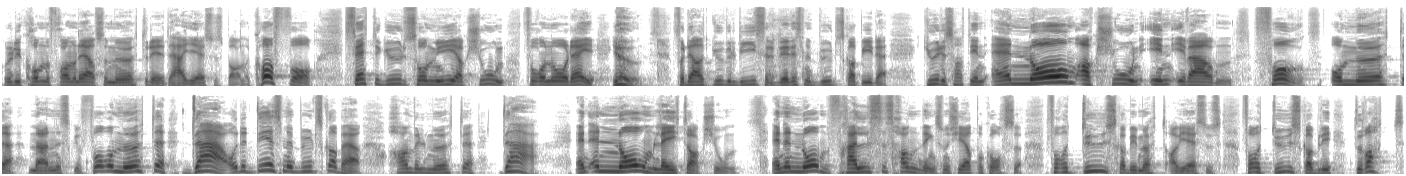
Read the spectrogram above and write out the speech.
Og Når de kommer fram der, så møter de dette her Jesusbarnet. Hvorfor setter Gud så mye i aksjon for å nå dem? Jo, for det er at Gud vil vise det. Det er det som er budskapet i det. Gud har satt i en enorm aksjon inn i verden for å møte mennesket. For å møte deg. Og det er det som er budskapet her. Han vil møte deg. En enorm leteaksjon. En enorm frelseshandling som skjer på korset. For at du skal bli møtt av Jesus. For at du skal bli dratt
